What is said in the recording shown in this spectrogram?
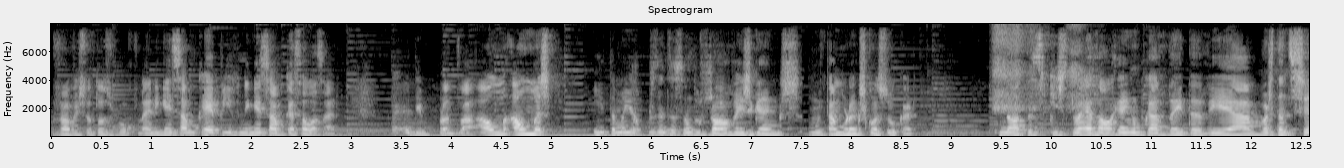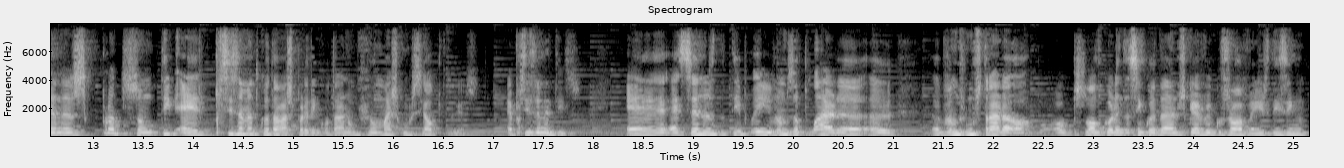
os jovens são todos burros, não é? Ninguém sabe o que é PID, ninguém sabe o que é Salazar. É, tipo, pronto, há, há, uma, há umas. E também a representação dos jovens gangues muito a morangos com açúcar. Nota-se que isto é de alguém um bocado dated e há bastantes cenas que, pronto, são tipo, é precisamente o que eu estava à espera de encontrar num filme mais comercial português. É precisamente isso. É, é cenas de tipo, Ei, vamos apelar a, a, vamos mostrar ao, ao, pessoal de 40, 50 anos que quer ver que os jovens dizem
